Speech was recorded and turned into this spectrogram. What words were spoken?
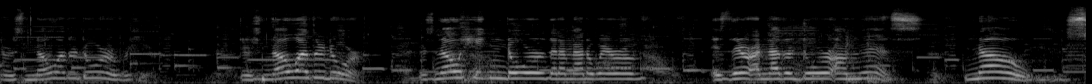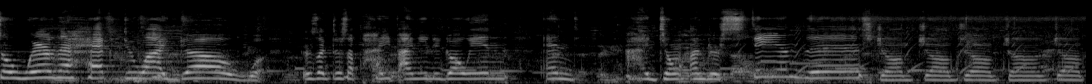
There's no other door over here. There's no other door. There's no hidden door that I'm not aware of. Is there another door on this? No. So where the heck do I go? There's like there's a pipe I need to go in and I don't understand this. Jump, jump, jump, jump, jump,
